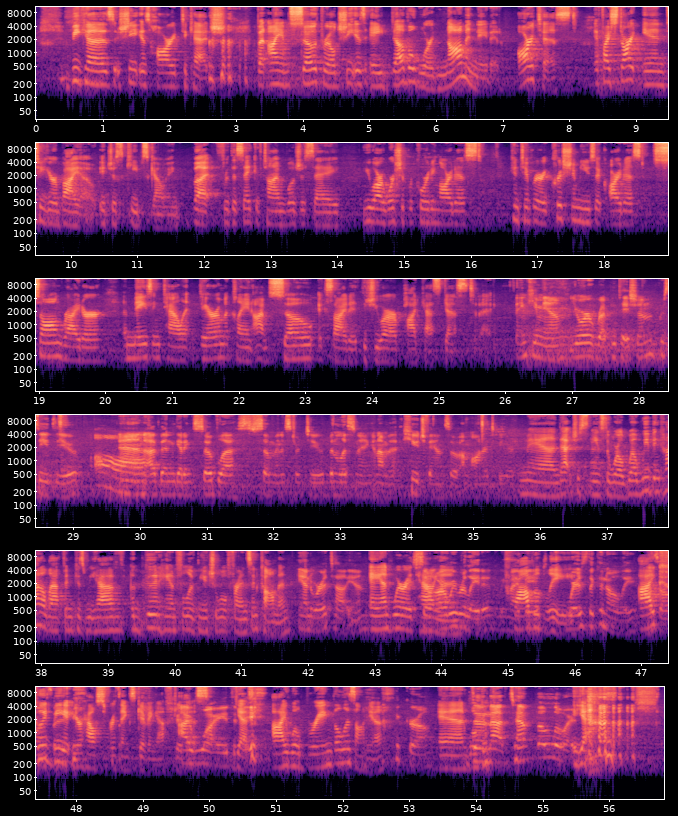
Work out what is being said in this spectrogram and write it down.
because she is hard to catch. but I am so thrilled. She is a Dove Award nominated artist. If I start into your bio, it just keeps going. But for the sake of time, we'll just say you are a worship recording artist, contemporary Christian music artist, songwriter, amazing talent, Dara Maclean. I'm so excited that you are our podcast guest today. Thank you, ma'am. Your reputation precedes you. Aww. And I've been getting so blessed, so ministered to, been listening, and I'm a huge fan, so I'm honored to be here. Man, that just means the world. Well, we've been kind of laughing because we have a good handful of mutual friends in common. And we're Italian. And we're Italian. So are we related? We Probably. Where's the cannoli? I could be at your house for Thanksgiving after this. I would. Yes, I will bring the lasagna. Girl. And we'll Do go- not tempt the Lord. Yeah.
